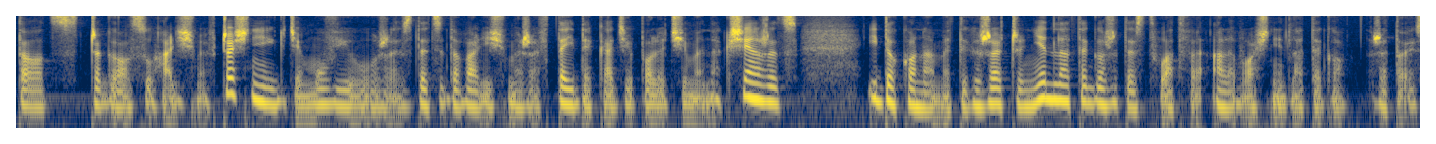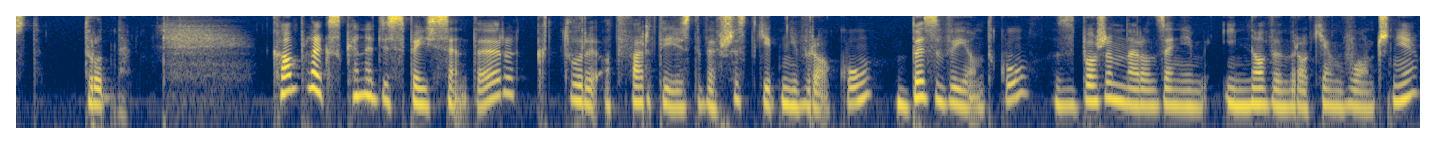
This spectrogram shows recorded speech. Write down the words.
to, z czego słuchaliśmy wcześniej, gdzie mówił, że zdecydowaliśmy, że w tej dekadzie polecimy na Księżyc i dokonamy tych rzeczy nie dlatego, że to jest łatwe, ale właśnie dlatego, że to jest trudne. Kompleks Kennedy Space Center, który otwarty jest we wszystkie dni w roku, bez wyjątku, z Bożym Narodzeniem i Nowym Rokiem włącznie,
